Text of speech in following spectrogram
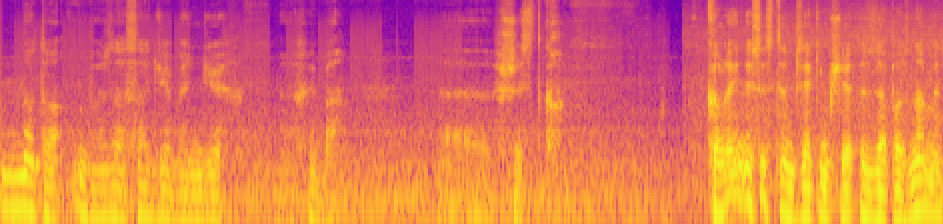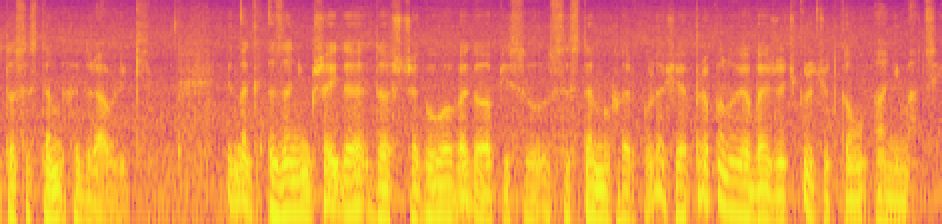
No to w zasadzie będzie e, chyba wszystko. Kolejny system, z jakim się zapoznamy, to system hydrauliki. Jednak zanim przejdę do szczegółowego opisu systemu w Herkulesie, proponuję obejrzeć króciutką animację.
